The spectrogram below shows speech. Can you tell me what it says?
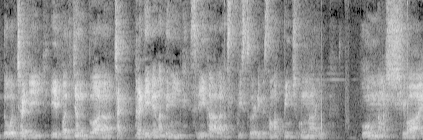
దోర్జటి ఈ పద్యం ద్వారా చక్కటి వినతిని శ్రీకాళహస్తీశ్వరుడికి సమర్పించుకున్నాడు. ఓం నమ శివాయ.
